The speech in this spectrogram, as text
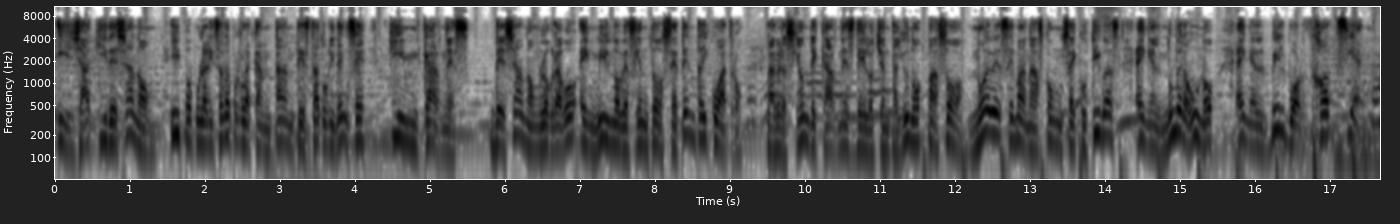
y Jackie DeShannon y popularizada por la cantante estadounidense Kim Carnes. DeShannon lo grabó en 1974. La versión de Carnes del 81 pasó nueve semanas consecutivas en el número uno en el Billboard Hot 100.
